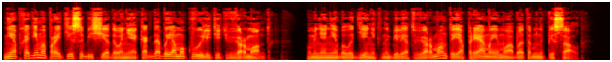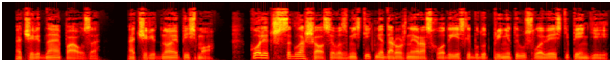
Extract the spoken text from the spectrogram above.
Необходимо пройти собеседование, когда бы я мог вылететь в Вермонт. У меня не было денег на билет в Вермонт, и я прямо ему об этом написал. Очередная пауза. Очередное письмо. Колледж соглашался возместить мне дорожные расходы, если будут приняты условия стипендии.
